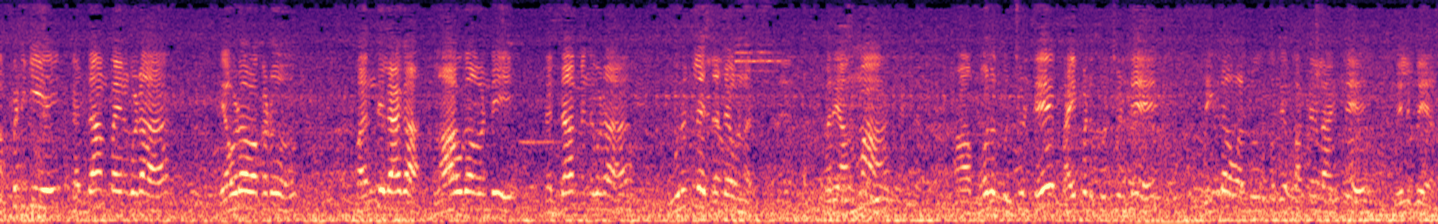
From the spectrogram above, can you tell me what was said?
అప్పటికీ పెద్దాం పైన కూడా ఎవడో ఒకడు పందిలాగా లావుగా ఉండి పెద్దాం మీద కూడా ఉరుకులేసినట్టే ఉన్నారు. మరి అమ్మ ఆ మూల కూర్చుంటే భయపడి కూర్చుంటే మిగతా వాళ్ళు కొద్దిగా పక్కకు లాగితే వెళ్ళిపోయారు.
